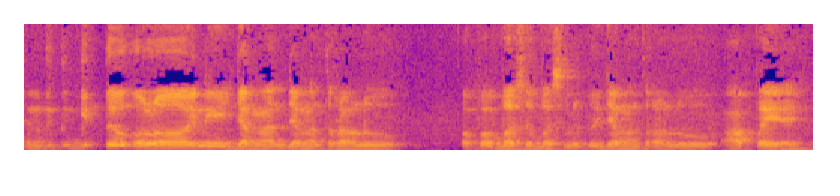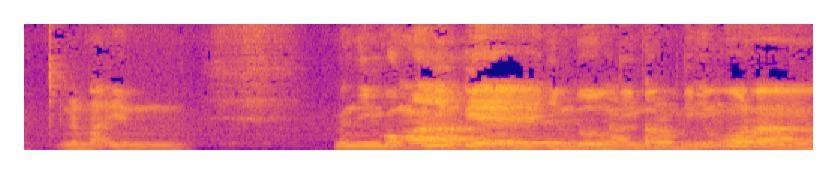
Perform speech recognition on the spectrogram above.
Nanti tuh gitu kalau ini jangan jangan terlalu apa bahasa bahasa lu tuh jangan terlalu apa ya ngenain menyinggung lah Menying- iya, nyinggung, Jangan nyinggung- nyinggung menyinggung. orang.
